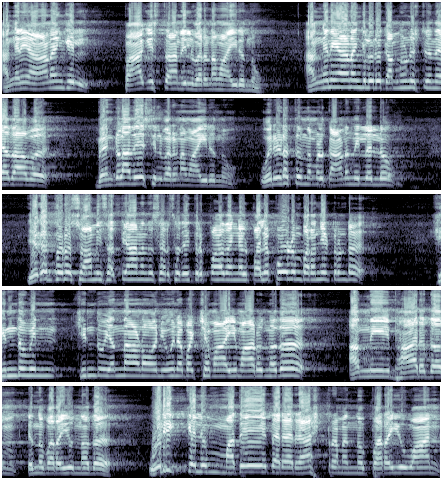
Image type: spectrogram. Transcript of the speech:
അങ്ങനെയാണെങ്കിൽ പാകിസ്ഥാനിൽ വരണമായിരുന്നു. അങ്ങനെയാണെങ്കിൽ ഒരു കമ്മ്യൂണിസ്റ്റ് നേതാവ് ബംഗ്ലാദേശിൽ വരണമായിരുന്നു. ഒരിടത്തും നമ്മൾ കാണുന്നില്ലല്ലോ. ജഗദ്ഗുരു സ്വാമി സത്യാനന്ദ സരസ്വതി തൃപ്പാദങ്ങൾ പലപ്പോഴും പറഞ്ഞിട്ടുണ്ട്. ഹിന്ദുവിൻ ഹിന്ദു എന്നാണോ ന്യൂനപക്ഷമായി മാറുന്നത്? അന്നീ ഭാരതം എന്ന് പറയുന്നത് ഒരിക്കലും മതേതര രാഷ്ട്രമെന്ന് പറയുവാൻ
